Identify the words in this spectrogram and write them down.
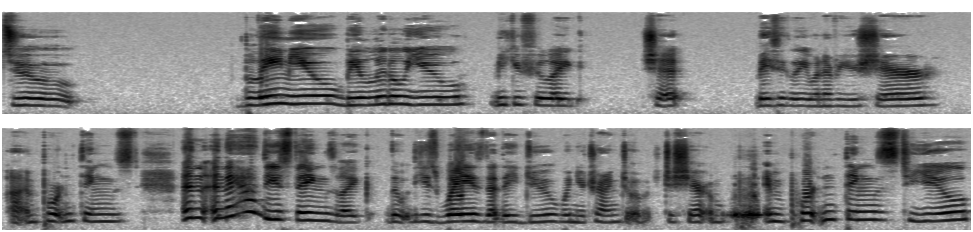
to blame you, belittle you, make you feel like shit. Basically, whenever you share uh, important things, and and they have these things like the, these ways that they do when you're trying to to share important things to you.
